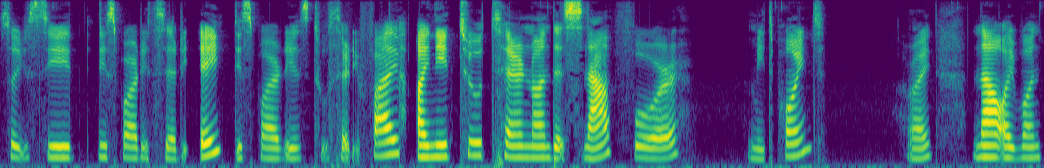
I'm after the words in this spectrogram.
So you see this part is 38, this part is 235. I need to turn on the snap for midpoint. Right now I want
